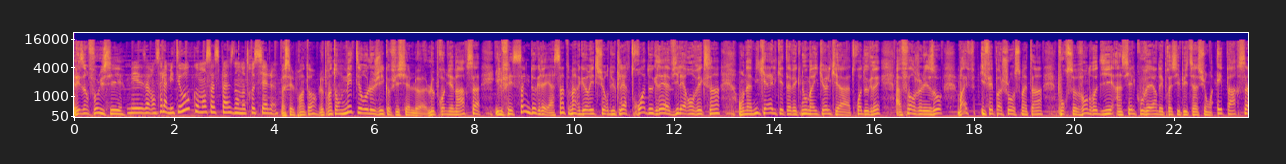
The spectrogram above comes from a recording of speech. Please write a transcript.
Les infos, Lucie. Mais avant ça, la météo, comment ça se passe dans notre ciel bah, C'est le printemps, le printemps météorologique officiel le 1er mars. Il fait 5 degrés à Sainte-Marguerite-sur-Duclair, 3 degrés à Villers-en-Vexin. On a Michael qui est avec nous, Michael qui a 3 degrés à Forges-les-Eaux. Bref, il fait pas chaud ce matin. Pour ce vendredi, un ciel couvert, des précipitations éparses.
